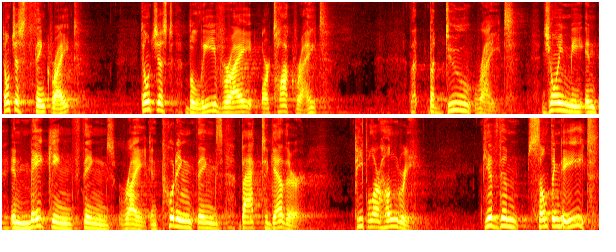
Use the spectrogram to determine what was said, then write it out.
don't just think right. Don't just believe right or talk right, but, but do right. Join me in, in making things right and putting things back together. People are hungry. Give them something to eat.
